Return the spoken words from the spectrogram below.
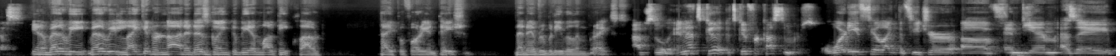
yes. you know, whether we whether we like it or not, it is going to be a multi-cloud type of orientation that everybody will embrace. Absolutely. And that's good. It's good for customers. Where do you feel like the future of MDM as a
